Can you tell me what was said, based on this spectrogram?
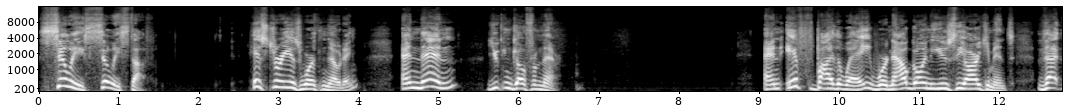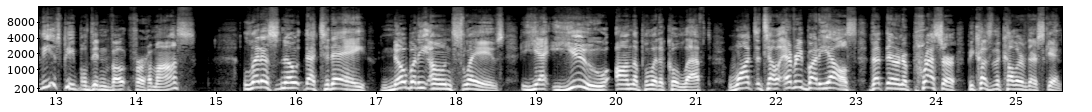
Silly, silly stuff. History is worth noting. And then you can go from there. And if, by the way, we're now going to use the argument that these people didn't vote for Hamas, let us note that today nobody owned slaves, yet you on the political left want to tell everybody else that they're an oppressor because of the color of their skin.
